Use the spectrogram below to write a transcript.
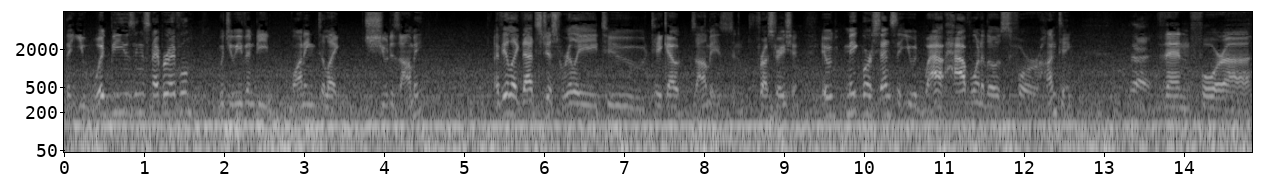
that you would be using a sniper rifle, would you even be wanting to like shoot a zombie? I feel like that's just really to take out zombies and frustration. It would make more sense that you would wa- have one of those for hunting Right. than for uh,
